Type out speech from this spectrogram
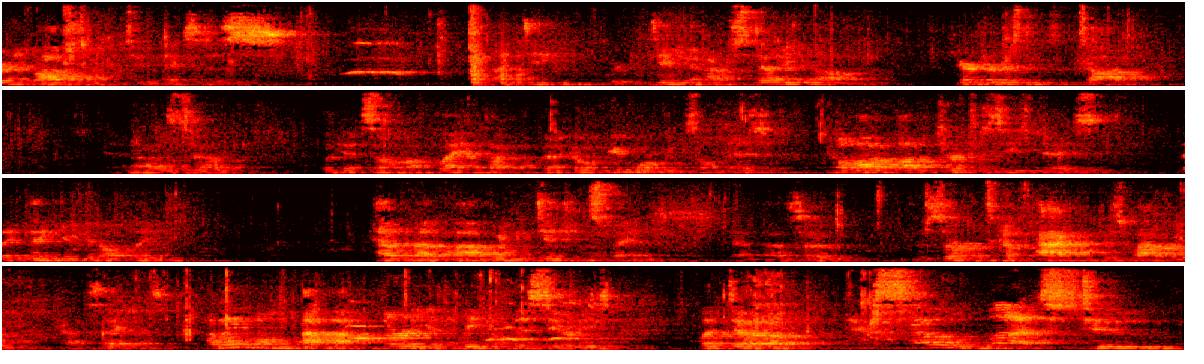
Turn your Bibles with me to Exodus 19. We're continuing our study of characteristics of God. And I was uh, looking at some of my plans. I, I'm going to go a few more weeks on this. You know, a lot of, a lot of churches these days, they think you can only have about a five-week attention span. And uh, so the sermons come packed in just five-week kind of segments. I think I'm on about my 30th week of this series. But uh, so much to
